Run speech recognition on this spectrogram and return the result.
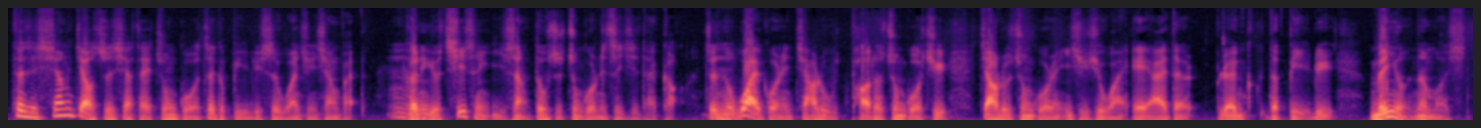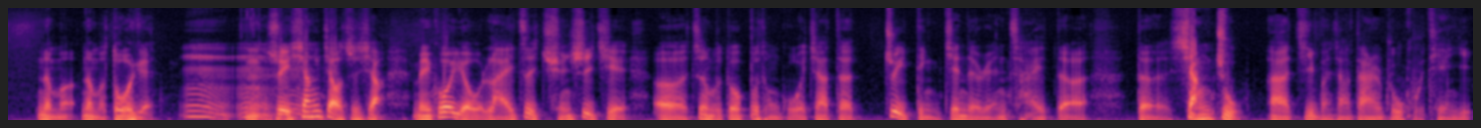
但是相较之下，在中国这个比例是完全相反的，可能有七成以上都是中国人自己在搞，真正外国人加入跑到中国去加入中国人一起去玩 AI 的人的比率没有那么那么那么多元。嗯嗯，所以相较之下，美国有来自全世界呃这么多不同国家的最顶尖的人才的的相助啊，基本上当然如虎添翼。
